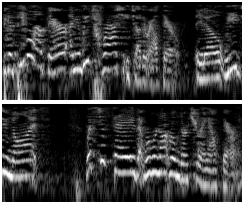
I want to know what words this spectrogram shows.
Because people out there, I mean, we trash each other out there. You know, we do not, let's just say that we're, not real nurturing out there.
